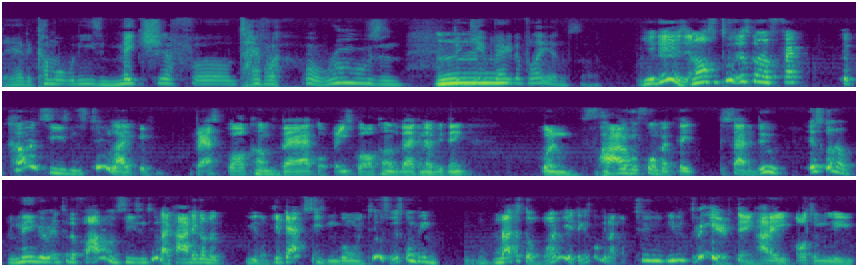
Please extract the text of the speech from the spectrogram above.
They had to come up with these makeshift uh, type of rules and mm-hmm. to get back to playing. So it is, and also too, it's gonna affect the coming seasons too. Like if basketball comes back or baseball comes back and everything, when however format they decide to do, it's gonna linger into the following season too. Like how they gonna, you know, get that season going too. So it's gonna be not just a one year thing, it's gonna be like a two, even three year thing, how they ultimately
